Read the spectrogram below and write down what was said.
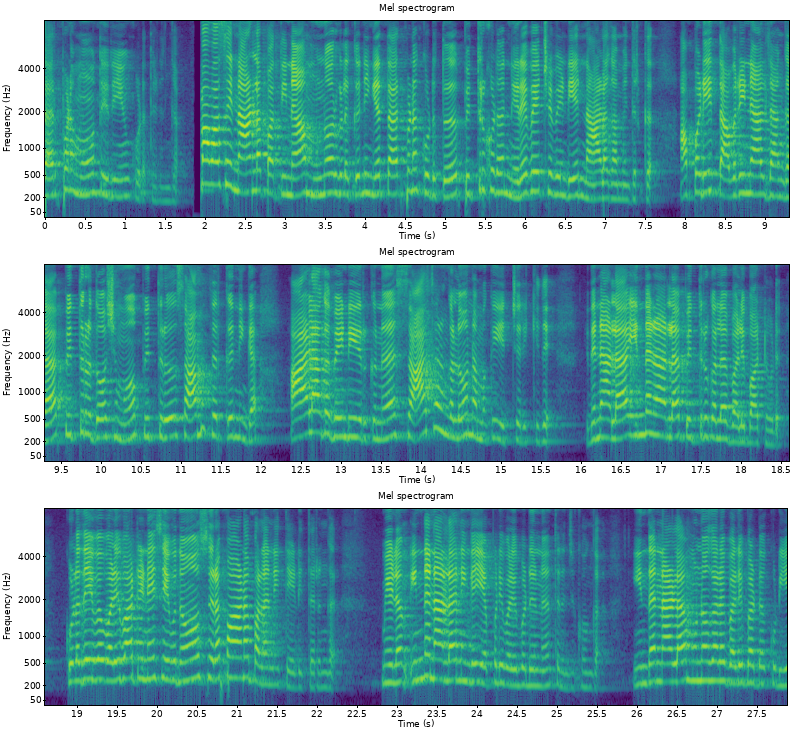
தர்ப்பணமும் திதியும் கொடுத்துடுங்க அமாவாசை நாளில் பார்த்தீங்கன்னா முன்னோர்களுக்கு நீங்கள் தர்ப்பணம் கொடுத்து பித்ருக்குடன் நிறைவேற்ற வேண்டிய நாளாக அமைந்திருக்கு. அப்படி தவறினால் தாங்க பித்ரு தோஷமும் பித்ரு சாமத்திற்கு நீங்கள் ஆளாக வேண்டி இருக்குன்னு சாசனங்களும் நமக்கு எச்சரிக்குது. இதனால் இந்த நாளில் பித்ருக்களை வழிபாட்டோடு குலதெய்வ வழிபாட்டினை செய்வதும் சிறப்பான பலனை தேடி தருங்க மேலும் இந்த நாளாக நீங்கள் எப்படி வழிபடுன்னு தெரிஞ்சுக்கோங்க. இந்த நாளில் முன்னோர்களை வழிபடக்கூடிய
